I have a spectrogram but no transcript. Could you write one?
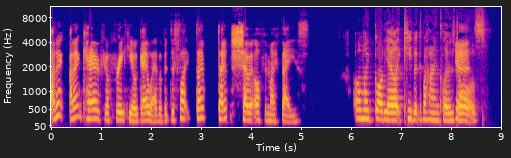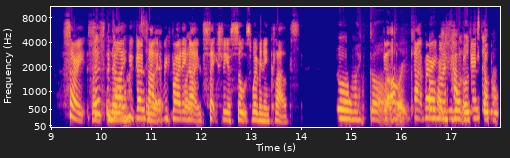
I don't, I don't care if you're freaky or gay or whatever, but just like, don't, don't show it off in my face. Oh my god, yeah, like keep it behind closed Yeah. doors. Sorry, says the no guy who goes out it. every Friday Like- night and sexually assaults women in clubs. Oh my god, But, oh, like that very alright, nice happy gay couple.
